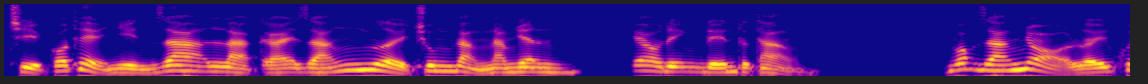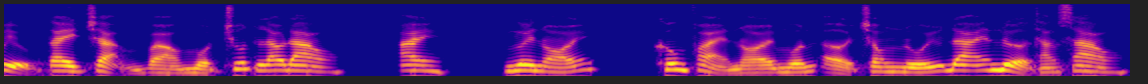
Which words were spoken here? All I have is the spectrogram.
chỉ có thể nhìn ra là cái dáng người trung đẳng nam nhân, eo định đến thực thẳng. Vóc dáng nhỏ lấy khuỷu tay chạm vào một chút lao đao, ai, ngươi nói, không phải nói muốn ở trong núi đãi nửa tháng sao?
